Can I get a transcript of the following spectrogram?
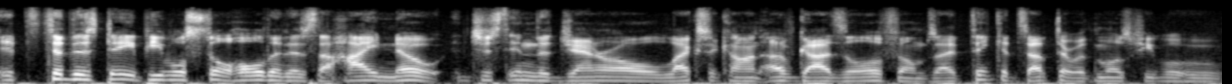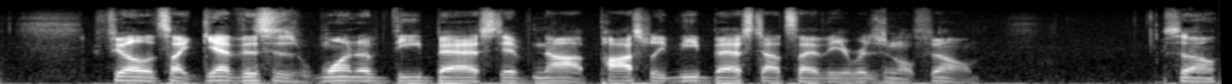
it's to this day people still hold it as the high note, just in the general lexicon of Godzilla films. I think it's up there with most people who feel it's like, yeah, this is one of the best, if not possibly the best outside the original film. So,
